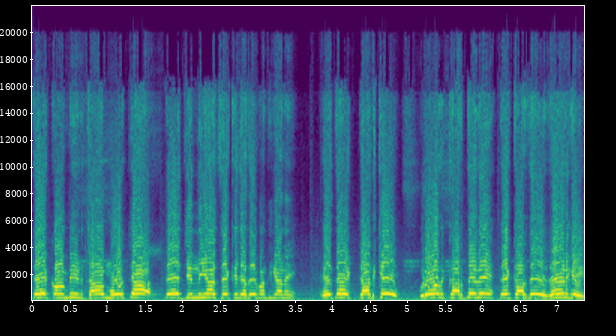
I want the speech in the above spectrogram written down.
ਤੇ ਕੌਮੀ ਇਨਸਾਫ ਮੋਰਚਾ ਤੇ ਜਿੰਨੀਆਂ ਸਿੱਖ ਜਥੇਬੰਦੀਆਂ ਨੇ ਇਹ ਡਟ ਕੇ ਵਿਰੋਧ ਕਰਦੇ ਨੇ ਤੇ ਕਰਦੇ ਰਹਿਣਗੇ।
